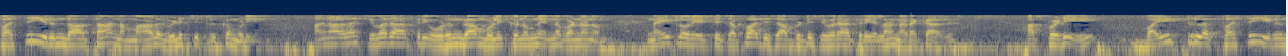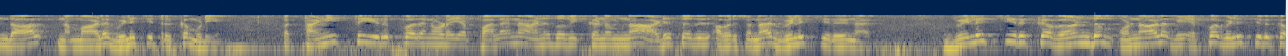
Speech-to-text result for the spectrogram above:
பசி இருந்தா தான் நம்மளால விழிச்சிட்டு இருக்க முடியும். அதனாலதான் சிவராத்திரி ஒழுங்கா முழிக்கணும்னு என்ன பண்ணணும்? நைட்ல ஒரு எட்டு சப்பாத்தி சாப்பிட்டு சிவராத்திரி எல்லாம் நடக்காது. அப்படி வயிற்றுல பசி இருந்தால் நம்மால விழிச்சிட்டு இருக்க முடியும். இப்ப தனித்து இருப்பதனுடைய பலனை அனுபவிக்கணும்னா அடுத்தது அவர் சொன்னார் விழிச்சிருனார் விழிச்சிருக்க வேண்டும். உன்னால எப்ப விழிச்சிருக்க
